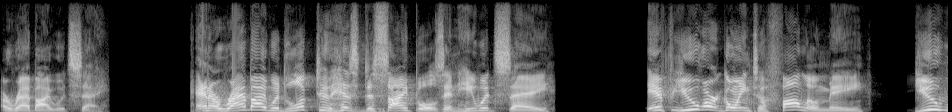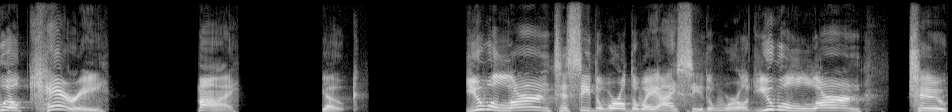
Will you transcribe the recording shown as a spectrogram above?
a rabbi would say. And a rabbi would look to his disciples and he would say, If you are going to follow me, you will carry my yoke. You will learn to see the world the way I see the world. You will learn to,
